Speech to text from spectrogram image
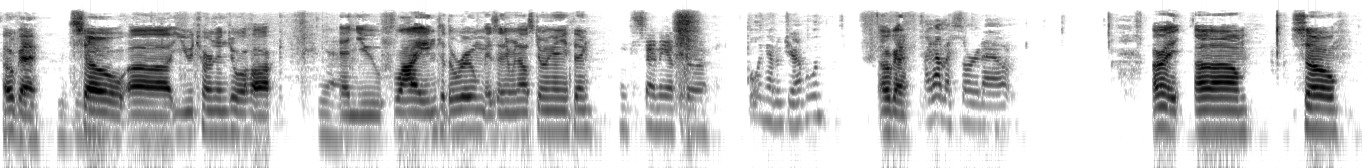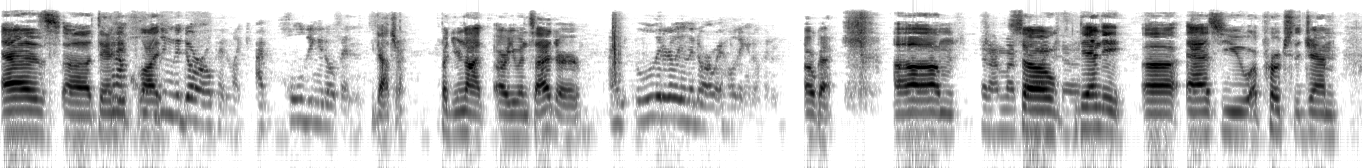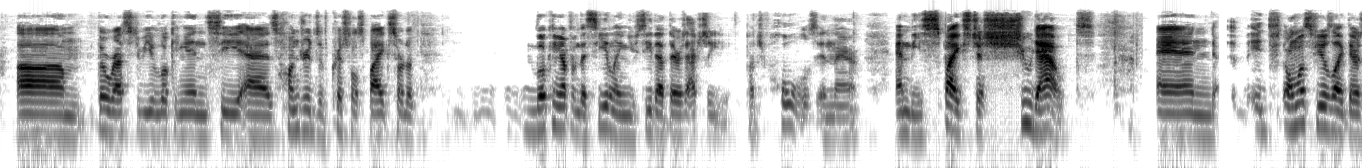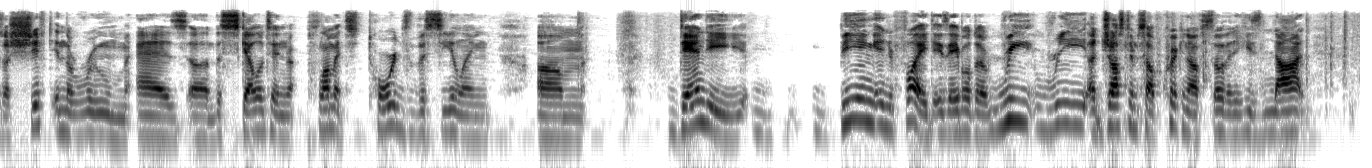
Okay, the- so uh, you turn into a hawk yeah. and you fly into the room. Is anyone else doing anything? I'm standing at the door. Pulling out a javelin. Okay. I got my sword out. All right. Um. So as uh, And Dandy I'm flies, holding the door open. Like I'm holding it open. gotcha. But you're not. Are you inside or? I'm literally in the doorway holding it open. Okay. Um. And I'm So, behind, Dandy, uh, as you approach the gem, um, the rest of you looking in see as hundreds of crystal spikes sort of looking up from the ceiling, you see that there's actually a bunch of holes in there, and these spikes just shoot out. And it almost feels like there's a shift in the room as uh, the skeleton plummets towards the ceiling. Um, Dandy, being in flight, is able to re readjust himself quick enough so that he's not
